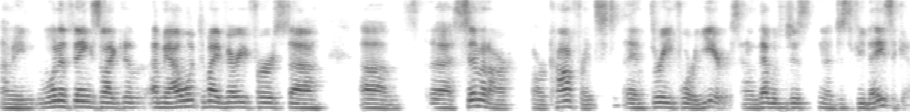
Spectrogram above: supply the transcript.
I mean, one of the things like, I mean, I went to my very first uh, um, uh, seminar or conference in three, four years. And that was just, you know, just a few days ago.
